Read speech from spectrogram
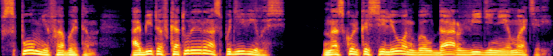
Вспомнив об этом, Абита в который раз подивилась, насколько силен был дар видения матери,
